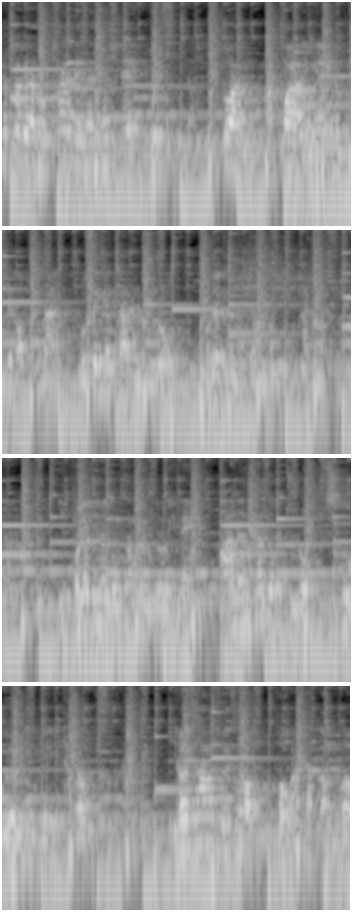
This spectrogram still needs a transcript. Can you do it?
헐값이라도 팔아야 되는 현실에 놓여 있습니다. 또한 맛과 영양에는 문제가 없지만 못생겼다는 이유로 버려지는 농산물들이 아주 많습니다. 이 버려지는 농산물들로 인해 많은 탄소 배출로 지구 오염이 우리에게 다가오고 있습니다. 이런 상황 속에서 더욱 안타까운 건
